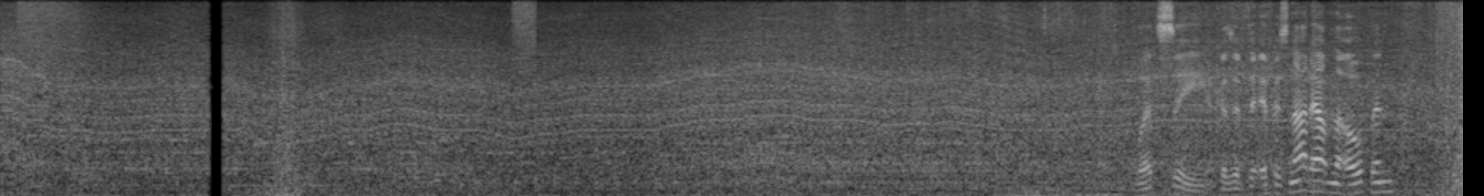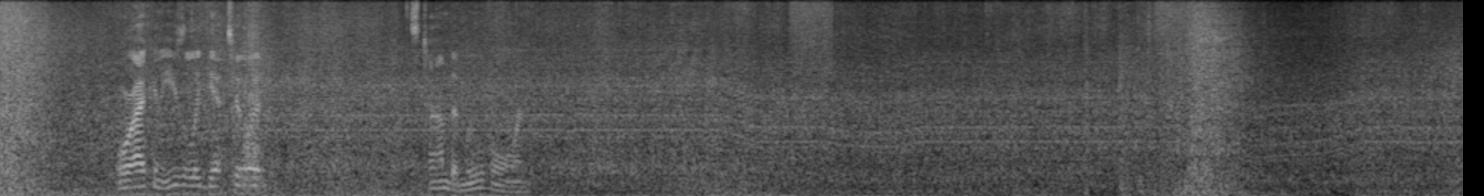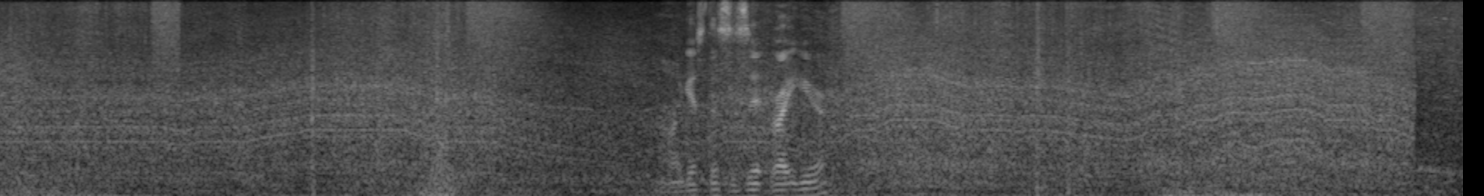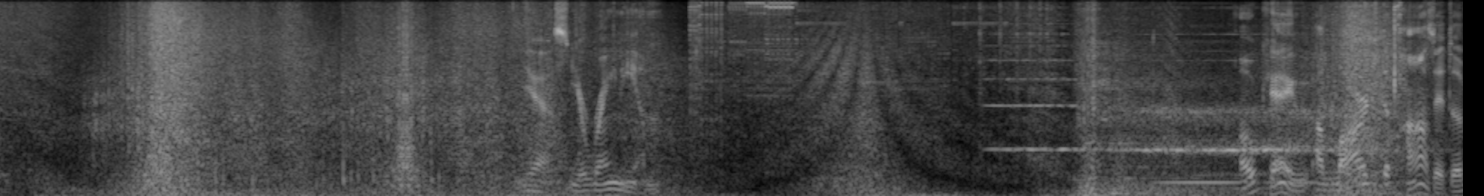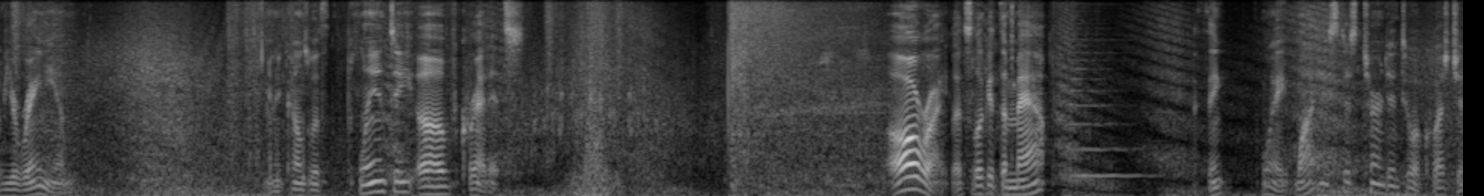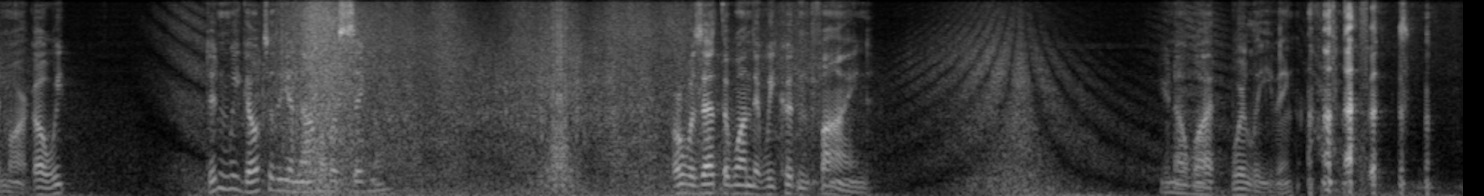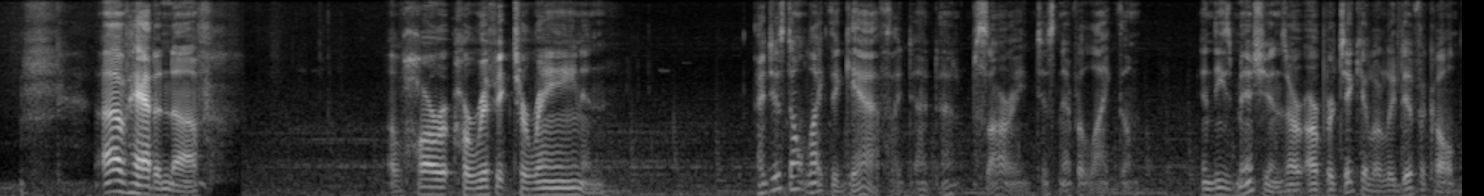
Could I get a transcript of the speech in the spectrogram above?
Let's see, because if, if it's not out in the open, or I can easily get to it, it's time to move on. Oh, I guess this is it right here. Yes, uranium. Okay, a large deposit of uranium. And it comes with plenty of credits. Alright, let's look at the map. I think... Wait, why is this turned into a question mark? Oh, we... Didn't we go to the anomalous signal? Or was that the one that we couldn't find? You know what? We're leaving. I've had enough of hor horrific terrain and I just don't like the Geth. I, am sorry, just never liked them. And these missions are, are particularly difficult,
